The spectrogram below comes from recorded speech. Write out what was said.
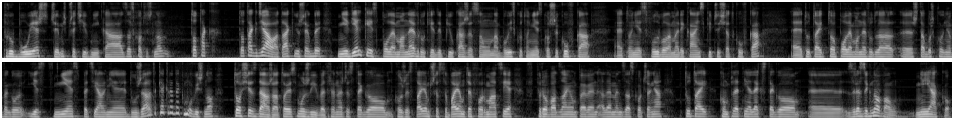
próbujesz czymś przeciwnika zaskoczyć. No to tak, to tak działa, tak? Już jakby niewielkie jest pole manewru, kiedy piłkarze są na boisku. To nie jest koszykówka, e, to nie jest futbol amerykański czy siatkówka. E, Tutaj to pole manewru dla e, sztabu szkoleniowego jest niespecjalnie duże, ale tak jak Radek mówisz, no to się zdarza, to jest możliwe. Trenerzy z tego korzystają, przesuwają te formacje, wprowadzają pewien element zaskoczenia. Tutaj kompletnie z tego e, zrezygnował niejako.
